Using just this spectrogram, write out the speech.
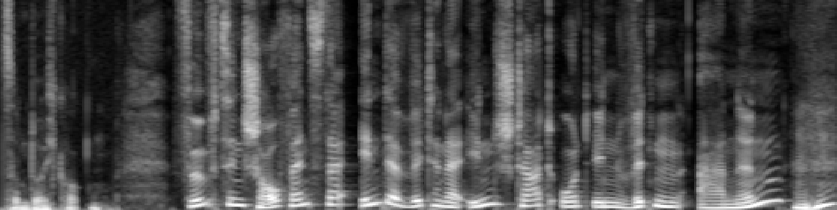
zum Durchgucken. 15 Schaufenster in der Wittener Innenstadt und in Wittenannen. Mhm.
